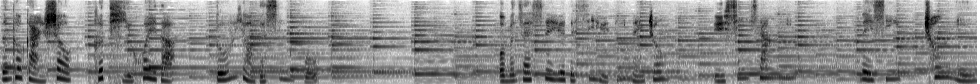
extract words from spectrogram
能够感受和体会的独有的幸福。我们在岁月的细雨低眉中与心相依，内心充盈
